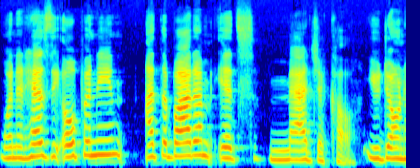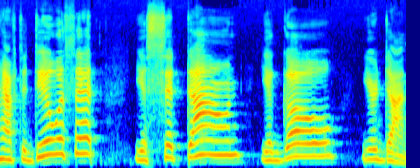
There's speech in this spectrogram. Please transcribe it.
When it has the opening at the bottom, it's magical. You don't have to deal with it. You sit down, you go, you're done.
